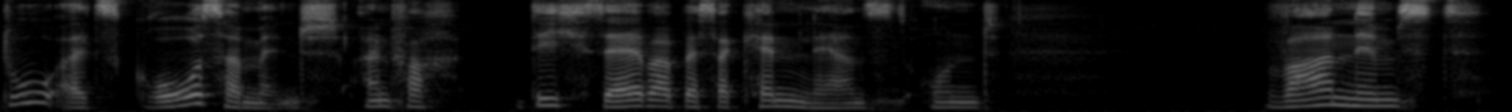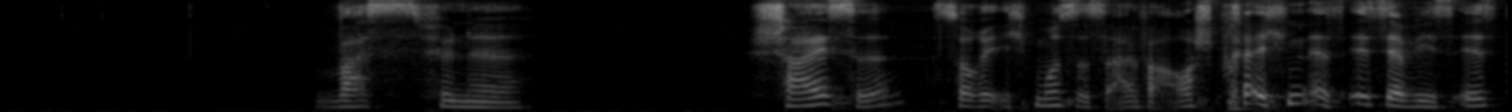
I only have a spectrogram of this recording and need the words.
du als großer Mensch einfach dich selber besser kennenlernst und wahrnimmst, was für eine Scheiße, sorry, ich muss es einfach aussprechen, es ist ja wie es ist,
